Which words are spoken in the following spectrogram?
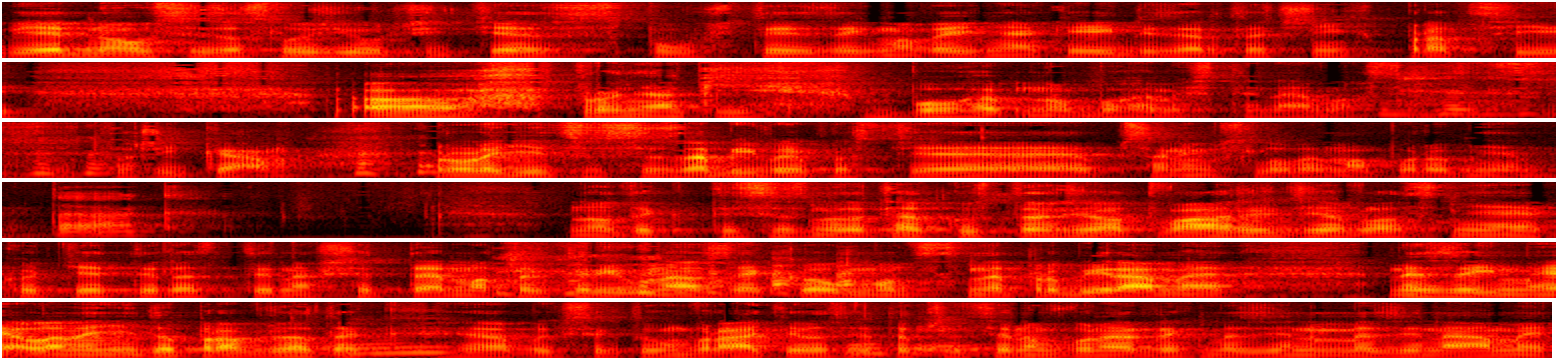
jednou si zaslouží určitě spousty zajímavých nějakých dizertačních prací, Uh, pro nějaký bohem, no bohemisty ne vlastně, co to říkám, pro lidi, co se zabývají prostě psaným slovem a podobně. Tak. No tak ty se na začátku snažila tvářit, že vlastně jako tě tyhle ty naše témata, které u nás jako moc neprobíráme, nezajímají, ale není to pravda, tak já bych se k tomu vrátil, že je to přece jenom o nerdech mezi, mezi námi.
